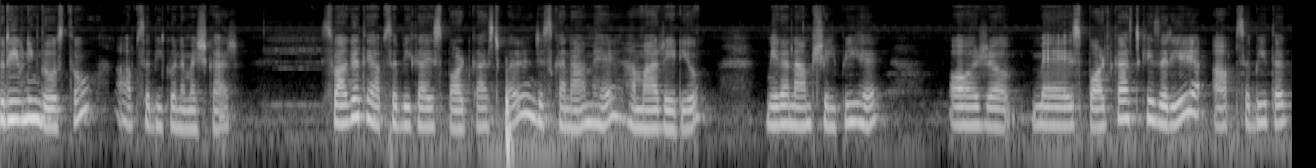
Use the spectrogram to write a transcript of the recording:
गुड इवनिंग दोस्तों। आप सभी को नमस्कार। स्वागत है आप सभी का इस पॉडकास्ट पर, जिसका नाम है हमार रेडियो। मेरा नाम शिल्पी है और मैं इस पॉडकास्ट के ज़रिए आप सभी तक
